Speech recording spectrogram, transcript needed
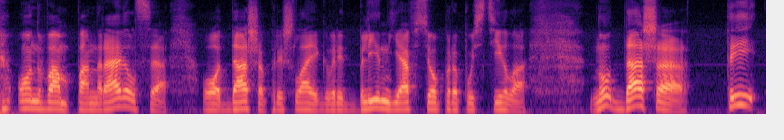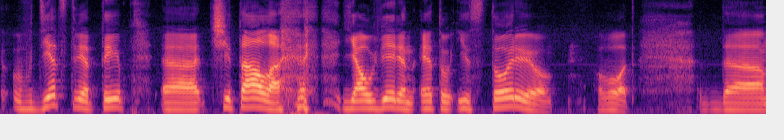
он вам понравился. О, Даша пришла и говорит, блин, я все пропустила. Ну, Даша, ты в детстве ты э, читала, я уверен, эту историю, вот. Да,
